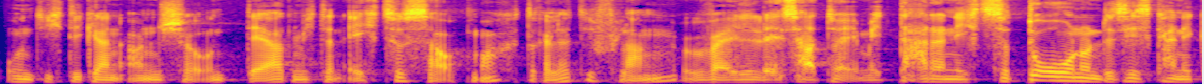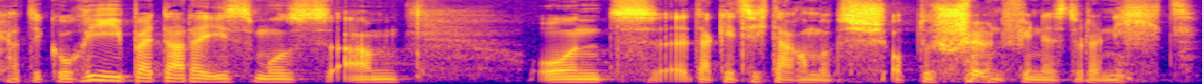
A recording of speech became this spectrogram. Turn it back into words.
und ich die gern anschaue. Und der hat mich dann echt so sau gemacht, relativ lang, weil es hat ja mit Dada nichts zu tun und es ist keine Kategorie bei Dadaismus. Ähm, und da geht es sich darum, ob du es schön findest oder nicht.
